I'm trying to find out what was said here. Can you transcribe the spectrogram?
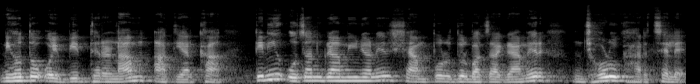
নিহত ওই বৃদ্ধের নাম আতিয়ার খা। তিনি উজানগ্রাম ইউনিয়নের শ্যামপুর দুর্বাচার গ্রামের ঝড়ুখার ছেলে।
